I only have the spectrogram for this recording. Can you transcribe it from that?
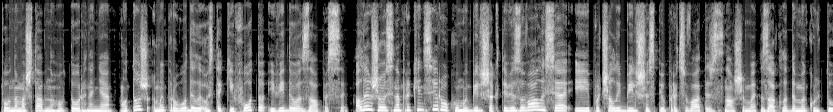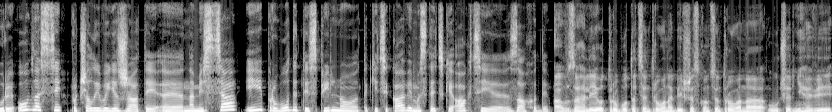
повномасштабного вторгнення. Отож, ми проводили ось такі фото і відеозаписи. Але вже ось наприкінці року ми більш активізувалися і почали більше співпрацювати з нашими закладами культури області, почали виїжджати е, на місця і проводити спільно такі цікаві мистецькі акції, заходи. А взагалі, от робота центру вона більше сконцентрована у Чернігові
